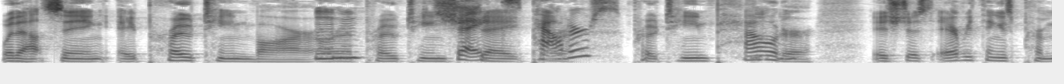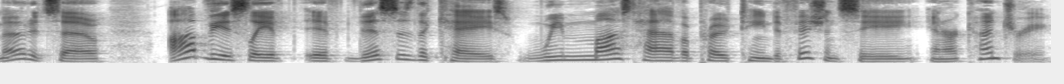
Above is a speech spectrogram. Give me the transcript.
without seeing a protein bar or a protein Mm-hmm. Shakes, shake, powders. protein powder. It's just everything is promoted. So obviously, if, if this is the case, we must have a protein deficiency in our country,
